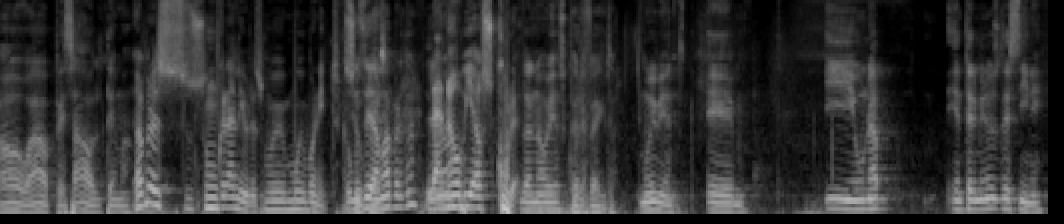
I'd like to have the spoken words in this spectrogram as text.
Oh, wow, pesado el tema. No, pero es, es un gran libro, es muy, muy bonito. ¿Cómo se llama, perdón? La No. novia oscura. La novia oscura. Perfecto. Muy bien. Eh, y una, en términos de cine,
